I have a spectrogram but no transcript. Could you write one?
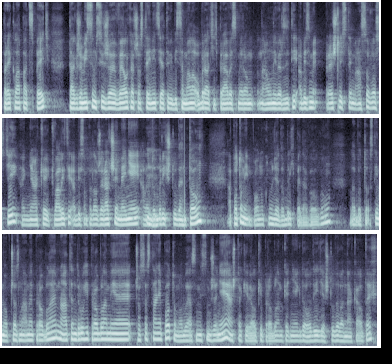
preklapať späť. Takže myslím si, že veľká časť tej iniciatívy by sa mala obrátiť práve smerom na univerzity, aby sme prešli z tej masovosti aj k nejakej kvality, aby som povedal, že radšej menej, ale mm-hmm. dobrých študentov a potom im ponúknuť aj dobrých pedagógov, lebo to, s tým občas máme problém. No a ten druhý problém je, čo sa stane potom, lebo ja si myslím, že nie je až taký veľký problém, keď niekto odíde študovať na Kaltech,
